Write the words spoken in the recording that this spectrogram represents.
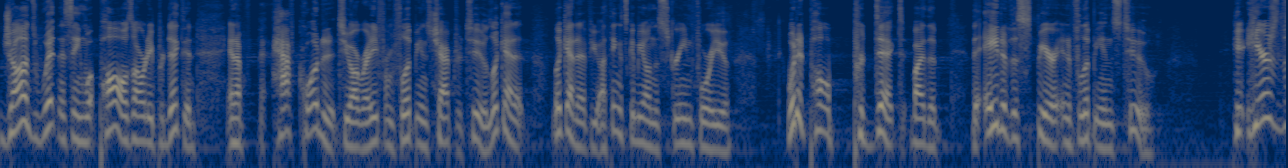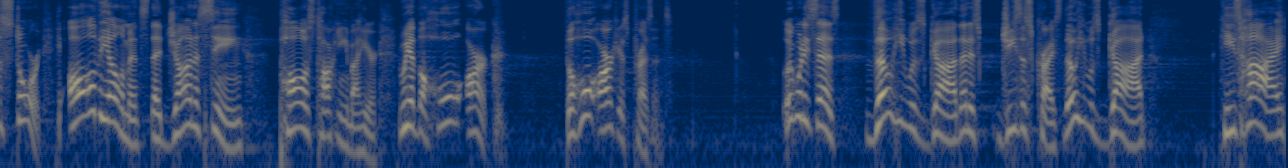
John's witnessing what Paul's already predicted, and I've half quoted it to you already from Philippians chapter 2. Look at it. Look at it if you I think it's going to be on the screen for you. What did Paul predict by the, the aid of the Spirit in Philippians 2? Here's the story. All the elements that John is seeing, Paul is talking about here. We have the whole arc. The whole arc is present. Look what he says. Though he was God, that is Jesus Christ, though he was God, he's high,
